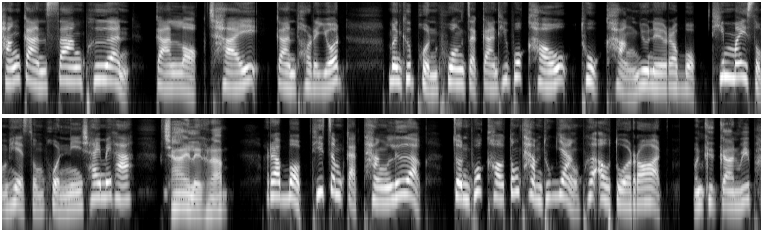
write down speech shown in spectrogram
ทั้งการสร้างเพื่อน การหลอกใช้ การทรยศ มันคือผลพวงจากการที่พวกเขาถูกขังอยู่ในระบบที่ไม่สมเหตุสมผลนี้ใช่ไหมคะ ใช่เลยครับ ระบบที่จำกัดทางเลือก จนพวกเขาต้องทำทุกอย่างเพื่อเอาตัวรอด มันคือการวิพ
